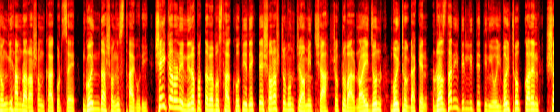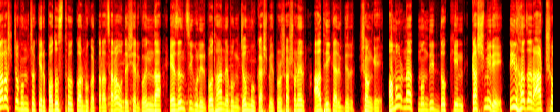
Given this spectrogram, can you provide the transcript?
জঙ্গি হামলার আশঙ্কা করছে গোয়েন্দা সংস্থাগুলি সেই কারণে নিরাপত্তা ব্যবস্থা খতিয়ে দেখতে স্বরাষ্ট্রমন্ত্রী অমিত শাহ শুক্রবার নয় জুন বৈঠক ডাকেন। রাজধানী দিল্লিতে তিনি ওই বৈঠক করেন স্বরাষ্ট্র মন্ত্রকের পদস্থ কর্মকর্তারা ছাড়াও দেশের গোয়েন্দা এজেন্সিগুলির প্রধান এবং জম্মু কাশ্মীর প্রশাসনের আধিকারিকদের সঙ্গে। অমরনাথ মন্দির দক্ষিণ কাশ্মীরে তিন হাজার আটশো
